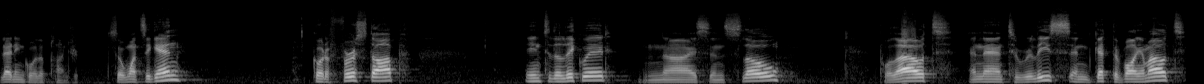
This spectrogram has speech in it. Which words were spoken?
letting go of the plunger. So once again, go to first stop, into the liquid, nice and slow, pull out, and then to release and get the volume out,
